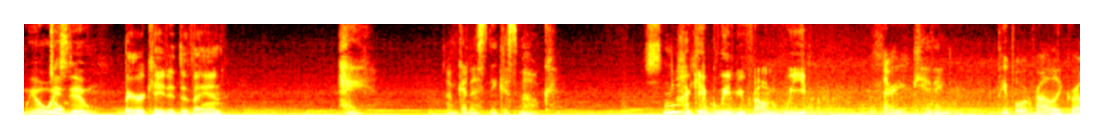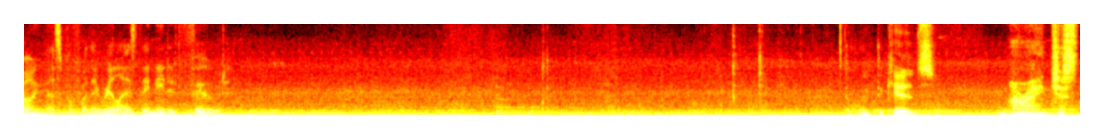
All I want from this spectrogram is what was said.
We always do. Barricaded the van. Hey, I'm gonna sneak a smoke. Sneak? I can't believe you found weed. Are you kidding? People were probably growing this before they realized they needed food. Don't wake the kids. All right, just,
